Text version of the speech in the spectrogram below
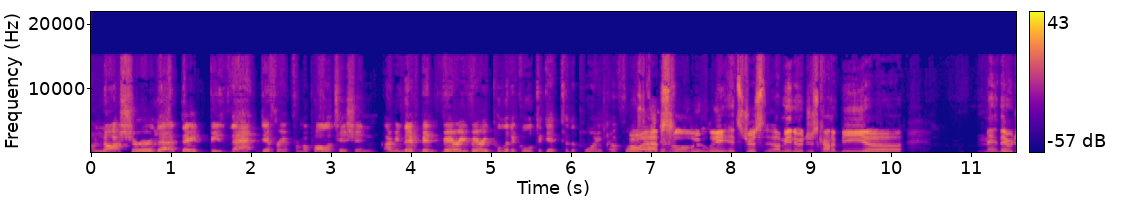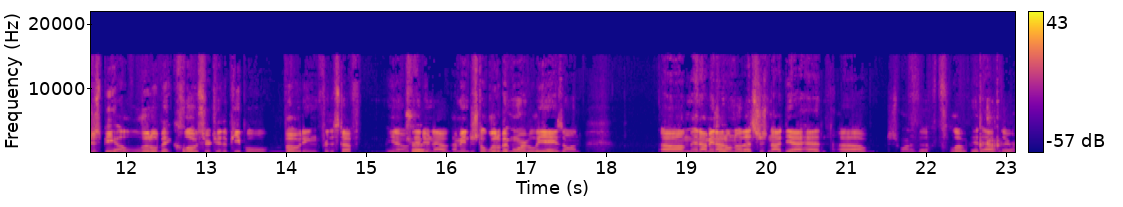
I'm not sure that they'd be that different from a politician. I mean, they've been very, very political to get to the point of Oh, four-star general. absolutely. It's just, I mean, it would just kind of be, uh, man, they would just be a little bit closer to the people voting for the stuff, you know, True. they do now. I mean, just a little bit more of a liaison. Um, and I mean, I don't know. That's just an idea I had. Uh, just wanted to float it out there.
